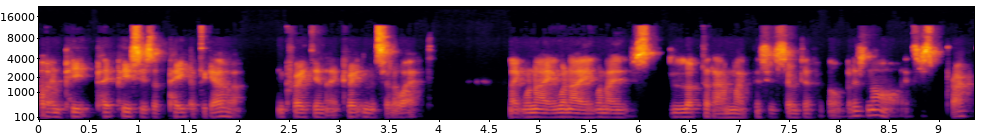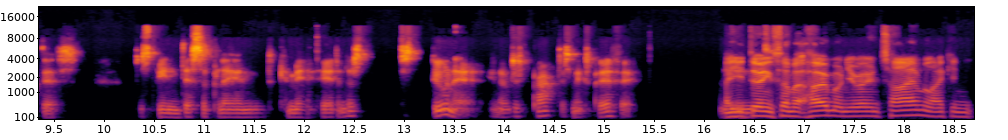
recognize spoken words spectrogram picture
putting pieces of paper together and creating creating the silhouette. Like when I when I when I looked at it, I'm like, this is so difficult, but it's not. It's just practice, just being disciplined, committed, and just just doing it. You know, just practice makes perfect. Are you doing some at home on your own time? Like in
